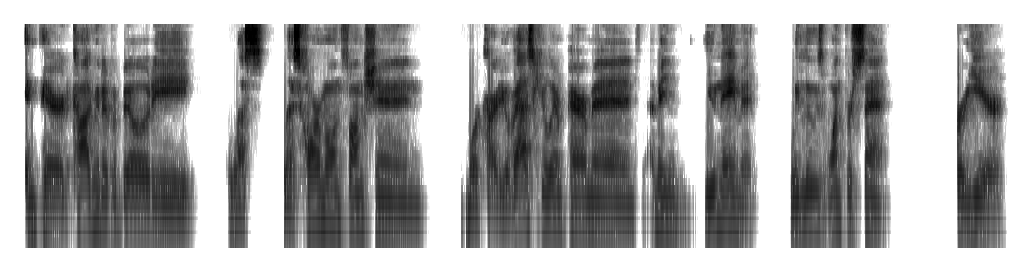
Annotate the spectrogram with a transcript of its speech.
impaired cognitive ability, less less hormone function, more cardiovascular impairment. I mean, you name it. We lose one percent per year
